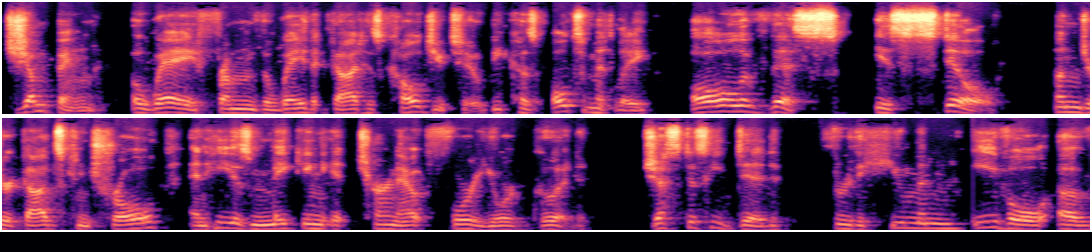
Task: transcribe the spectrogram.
jumping away from the way that God has called you to, because ultimately all of this is still under God's control and he is making it turn out for your good, just as he did through the human evil of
